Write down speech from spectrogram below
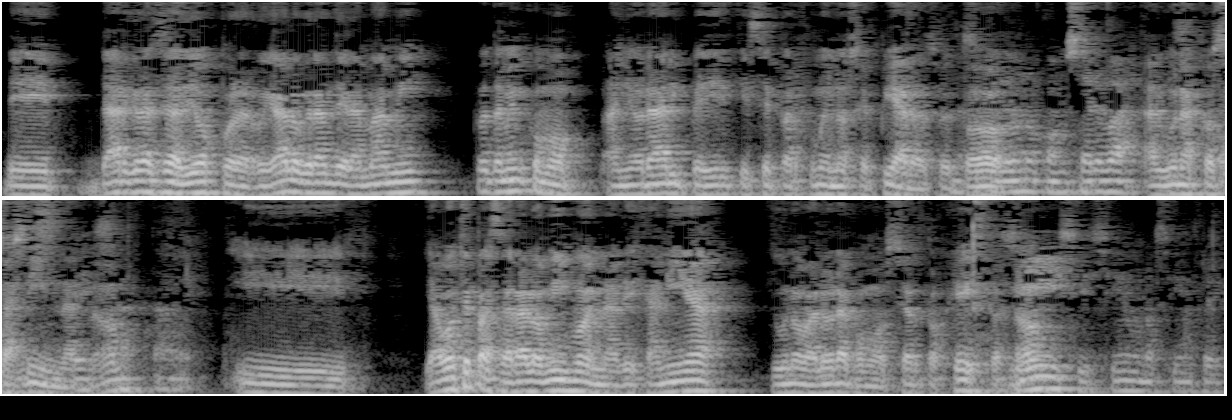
de, dar gracias a Dios por el regalo grande de la mami, pero también como añorar y pedir que ese perfume no se pierda, sobre todo uno algunas cosas lindas, ¿no? Y y a vos te pasará lo mismo en la lejanía que uno valora como ciertos gestos, ¿no? Sí, sí, sí, uno siempre,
